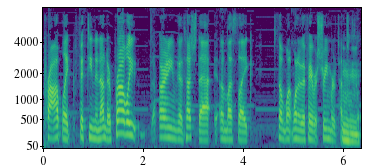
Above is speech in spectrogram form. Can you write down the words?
prob like 15 and under, probably aren't even gonna touch that unless like someone one of their favorite streamers touches Mm-hmm. it.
